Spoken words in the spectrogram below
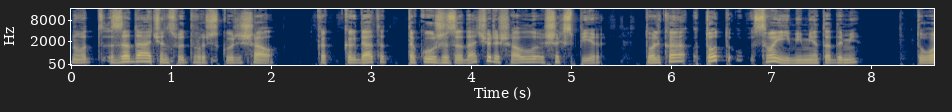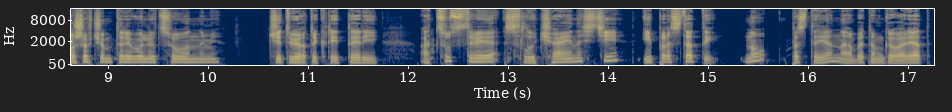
Но ну вот задачу он свою творческую решал. Как когда-то такую же задачу решал Шекспир. Только тот своими методами. Тоже в чем-то революционными. Четвертый критерий – отсутствие случайности и простоты. Ну, постоянно об этом говорят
